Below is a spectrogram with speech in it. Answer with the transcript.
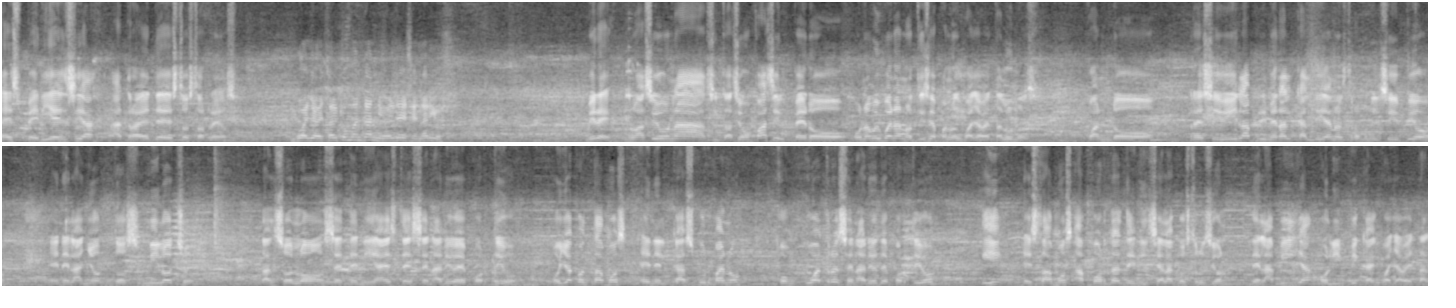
experiencia a través de estos torneos. Guayabital, ¿cómo anda a nivel de escenarios? Mire, no ha sido una situación fácil, pero una muy buena noticia para los guayabetalunos. Cuando recibí la primera alcaldía de nuestro municipio en el año 2008, tan solo se tenía este escenario deportivo. Hoy ya contamos en el casco urbano con cuatro escenarios deportivos y estamos a puertas de iniciar la construcción de la Villa Olímpica en Guayabetal.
